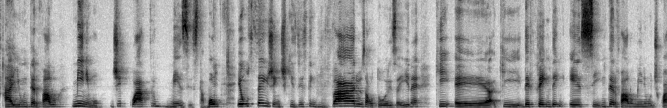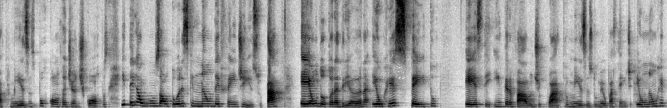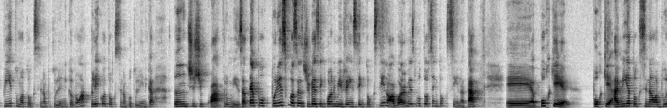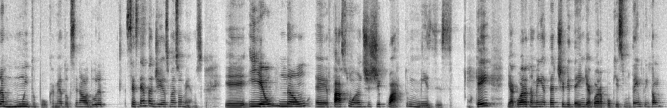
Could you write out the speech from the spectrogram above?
aí um intervalo mínimo de quatro meses, tá bom? Eu sei, gente, que existem vários autores aí, né, que, é, que defendem esse intervalo mínimo de quatro meses por conta de anticorpos, e tem alguns autores que não defendem isso, tá? Eu, doutora Adriana, eu respeito esse intervalo de quatro meses do meu paciente. Eu não repito uma toxina botulínica, eu não aplico a toxina botulínica antes de quatro meses. Até por, por isso que vocês de vez em quando me veem sem toxina, ó, agora mesmo eu tô sem toxina, tá? É, por quê? Porque a minha toxina ela dura muito pouco. A minha toxina ela dura 60 dias mais ou menos. É, e eu não é, faço antes de quatro meses ok? E agora também até tive dengue agora há pouquíssimo tempo, então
